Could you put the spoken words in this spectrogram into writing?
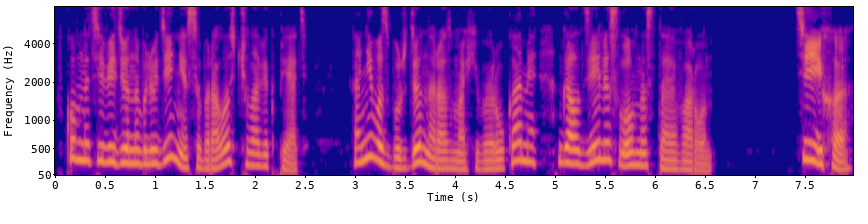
В комнате видеонаблюдения собралось человек пять. Они, возбужденно размахивая руками, галдели, словно стая ворон. «Тихо!»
